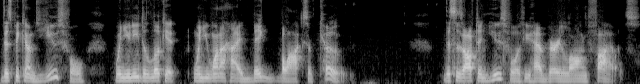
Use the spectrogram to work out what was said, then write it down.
This becomes useful when you need to look at when you want to hide big blocks of code. This is often useful if you have very long files,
